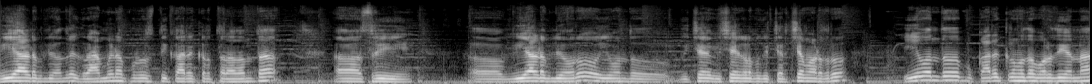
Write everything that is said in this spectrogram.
ವಿ ಆರ್ ಡಬ್ಲ್ಯೂ ಅಂದರೆ ಗ್ರಾಮೀಣ ಪುನರ್ವಸತಿ ಕಾರ್ಯಕರ್ತರಾದಂಥ ಶ್ರೀ ವಿ ಆರ್ ಡಬ್ಲ್ಯೂ ಅವರು ಈ ಒಂದು ವಿಷಯ, ವಿಷಯಗಳ ಬಗ್ಗೆ ಚರ್ಚೆ ಮಾಡಿದ್ರು. ಈ ಒಂದು ಕಾರ್ಯಕ್ರಮದ ವರದಿಯನ್ನು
